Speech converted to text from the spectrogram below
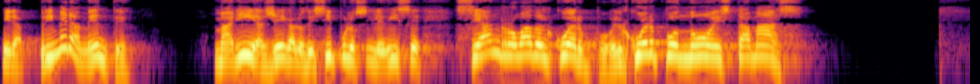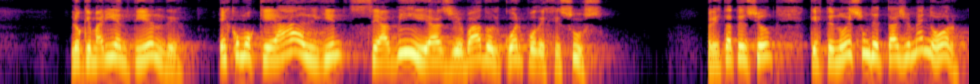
mira, primeramente, María llega a los discípulos y le dice, se han robado el cuerpo, el cuerpo no está más. Lo que María entiende es como que alguien se había llevado el cuerpo de Jesús. Presta atención que este no es un detalle menor.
